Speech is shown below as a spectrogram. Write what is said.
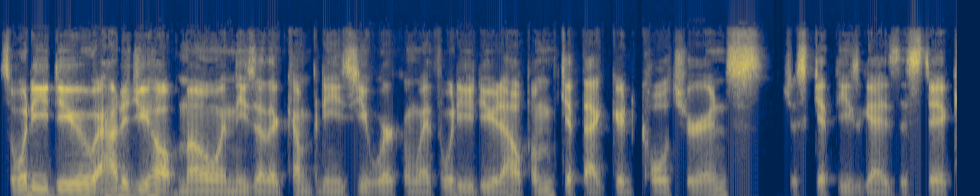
So what do you do? How did you help mo and these other companies you working with? What do you do to help them get that good culture and just get these guys to stick?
